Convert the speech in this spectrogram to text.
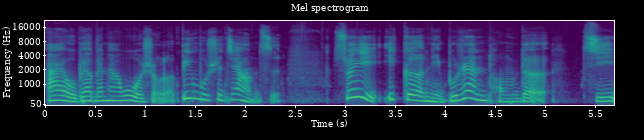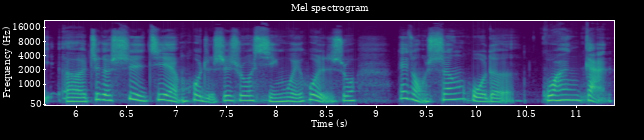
哎，我不要跟他握手了，并不是这样子。所以，一个你不认同的疾，呃，这个事件，或者是说行为，或者是说那种生活的观感，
